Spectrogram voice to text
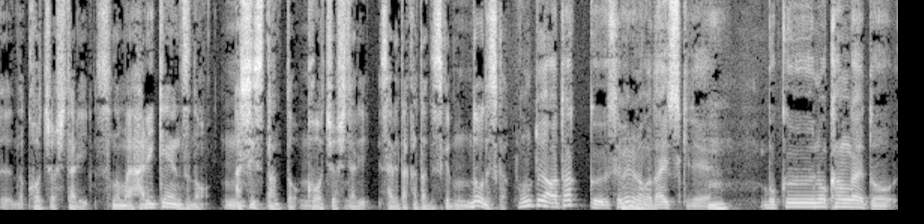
のコーチをしたり、その前ハリケーンズのアシスタントコーチをしたりされた方ですけども、どうですか？本当にアタック、攻めるのが大好きで、僕の考えと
